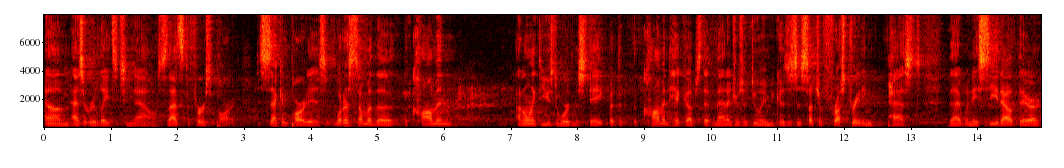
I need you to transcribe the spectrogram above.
um, as it relates to now. So that's the first part. The second part is what are some of the, the common, I don't like to use the word mistake, but the, the common hiccups that managers are doing because this is such a frustrating pest that when they see it out there,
